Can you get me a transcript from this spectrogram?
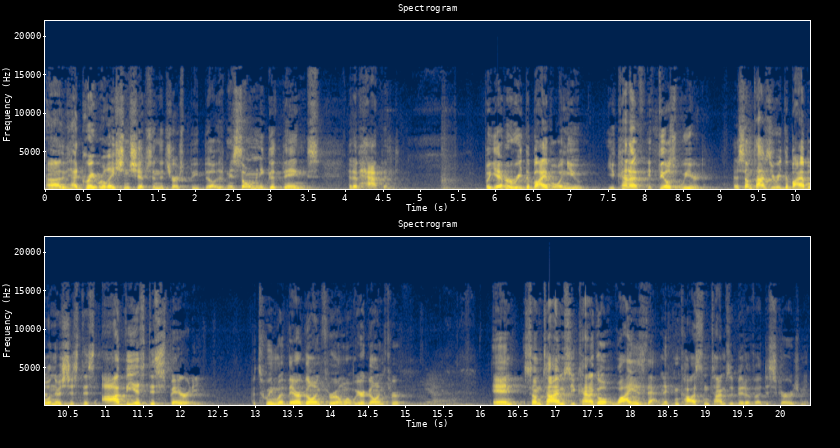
Uh, they've had great relationships in the church be built. There's been so many good things that have happened. But you ever read the Bible and you, you kind of, it feels weird. There's sometimes you read the Bible and there's just this obvious disparity between what they're going through and what we're going through. And sometimes you kind of go, why is that? And it can cause sometimes a bit of a discouragement.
